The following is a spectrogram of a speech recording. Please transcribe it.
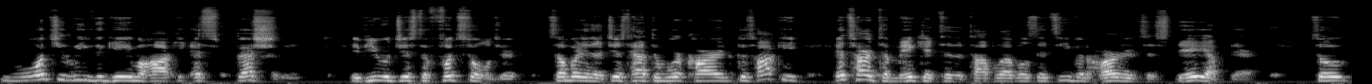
once you leave the game of hockey, especially if you were just a foot soldier, somebody that just had to work hard, because hockey, it's hard to make it to the top levels. It's even harder to stay up there. So,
